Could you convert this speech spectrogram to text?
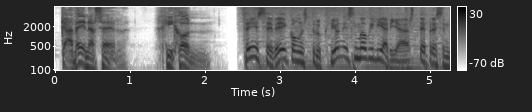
Cadena Ser, Gijón. CSB Construcciones Inmobiliarias. Te presentamos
